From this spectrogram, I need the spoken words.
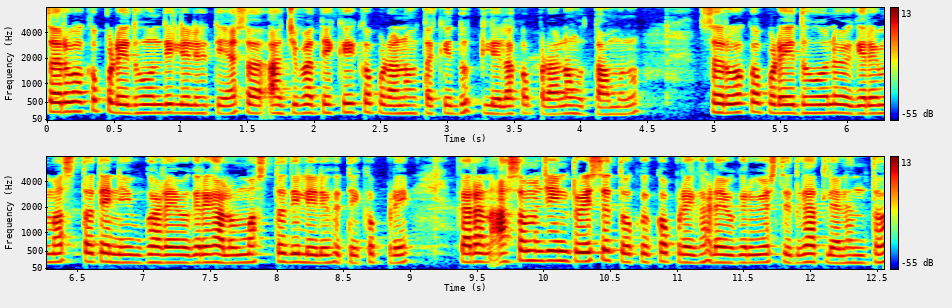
सर्व कपडे धुवून दिलेले होते. असं अजिबात एकही कपडा नव्हता की धुतलेला कपडा नव्हता म्हणून. सर्व कपडे धुवून वगैरे मस्त त्यांनी घड्या वगैरे घालून मस्त दिलेले होते कपडे. कारण असं म्हणजे इंटरेस्ट येतो की कपडे घड्या वगैरे व्यवस्थित घातल्यानंतर.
